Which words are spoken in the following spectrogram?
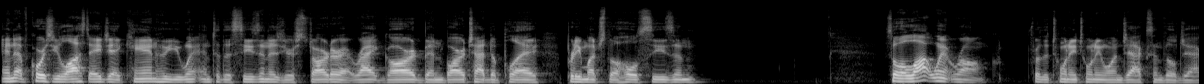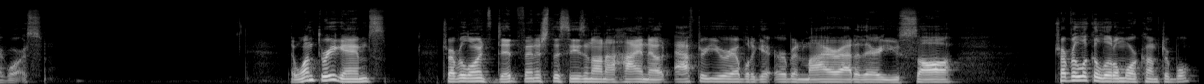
And of course, you lost AJ Cann, who you went into the season as your starter at right guard. Ben Bartch had to play pretty much the whole season. So a lot went wrong for the 2021 Jacksonville Jaguars. They won three games. Trevor Lawrence did finish the season on a high note. After you were able to get Urban Meyer out of there, you saw Trevor look a little more comfortable.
